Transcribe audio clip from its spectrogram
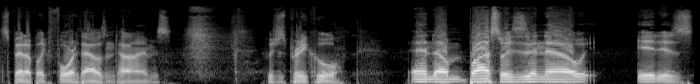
sped up like four thousand times, which is pretty cool. And um, Blastoise is in now. It is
